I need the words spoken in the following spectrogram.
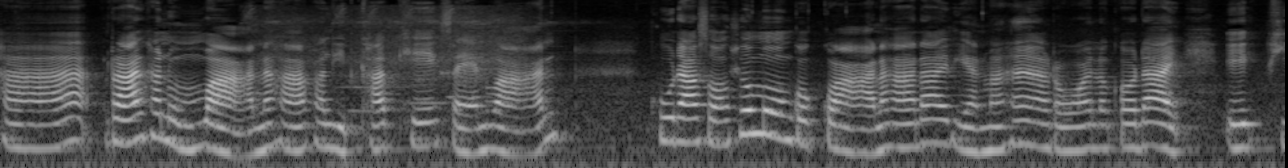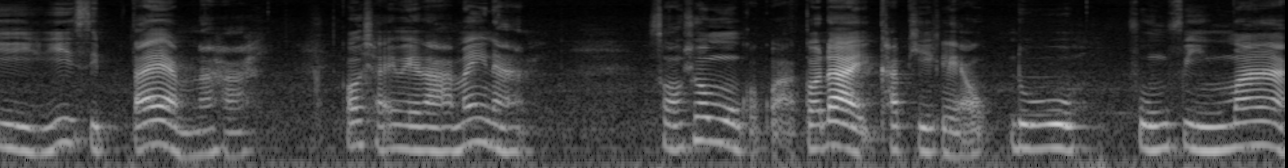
ค้า ร้านขนมหวานนะคะ ผลิตคัพเค้กแสนหวาน ครูดาวสองชั่วโมงกว่าๆนะคะ ได้เหรียญมาห้าร้อยแล้วก็ได้ XP ยี่สิบแต้มนะคะ ก็ใช้เวลาไม่นานสองชั่วโมงกว่าๆก็ได้คัพเค้กแล้ว ดูฟุ้งฟิงมาก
